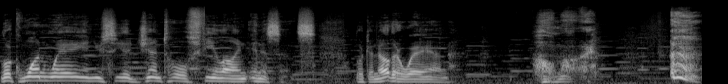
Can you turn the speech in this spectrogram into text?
Look one way and you see a gentle feline innocence. Look another way and, oh my.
